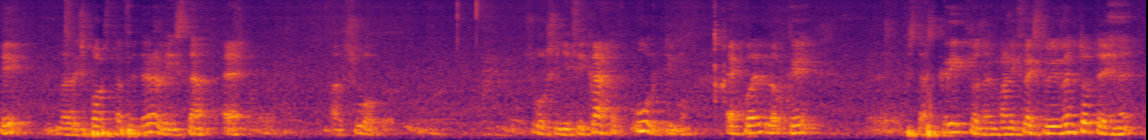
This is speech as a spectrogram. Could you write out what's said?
E la risposta federalista è al suo, suo significato ultimo, è quello che eh, sta scritto nel manifesto di Ventotene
